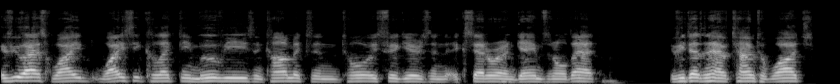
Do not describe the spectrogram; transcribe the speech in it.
if you ask why why is he collecting movies and comics and toys, figures and etc. and games and all that, if he doesn't have time to watch,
